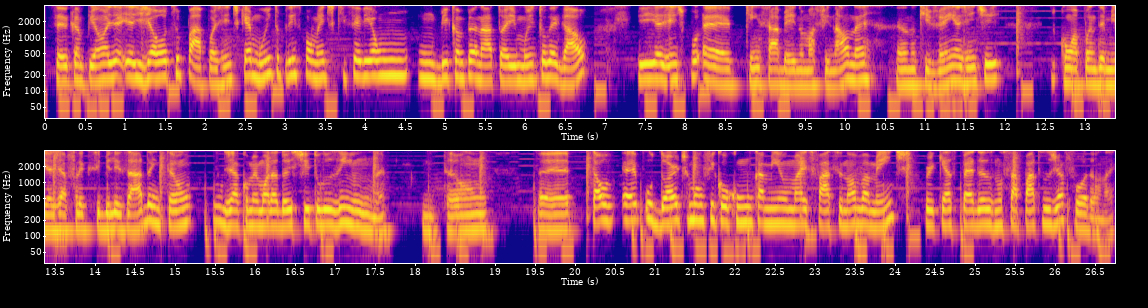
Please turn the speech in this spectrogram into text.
ser campeão já é outro papo. A gente quer muito, principalmente, que seria um, um bicampeonato aí muito legal. E a gente, é, quem sabe aí numa final, né? Ano que vem, a gente, com a pandemia já flexibilizada, então já comemora dois títulos em um, né? Então, é, tal, é, o Dortmund ficou com um caminho mais fácil novamente, porque as pedras nos sapatos já foram, né?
